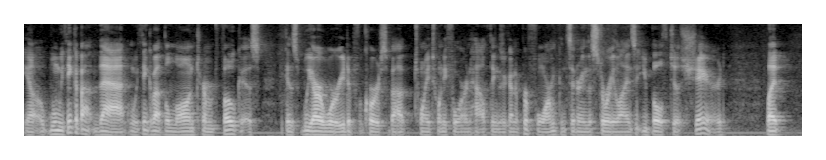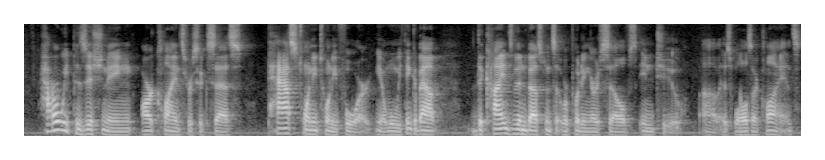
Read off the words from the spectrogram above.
you know, when we think about that, when we think about the long-term focus, because we are worried, of course, about 2024 and how things are going to perform, considering the storylines that you both just shared. But how are we positioning our clients for success past 2024? You know, when we think about the kinds of investments that we're putting ourselves into, uh, as well as our clients,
